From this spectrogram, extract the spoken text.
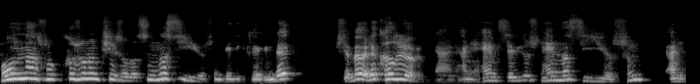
Ondan sonra kuzunun pirzolasını nasıl yiyorsun dediklerinde işte böyle kalıyorum yani. Hani hem seviyorsun hem nasıl yiyorsun? Yani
